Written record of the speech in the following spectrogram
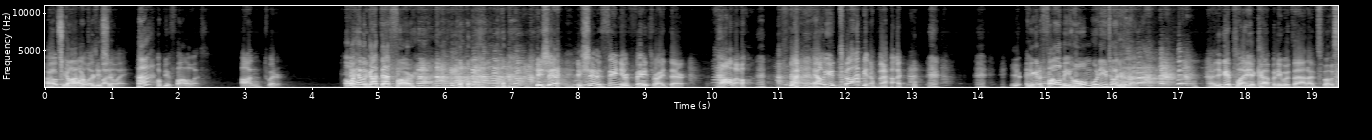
I hope you Scott, follow our us, producer. by the way. Huh? Hope you follow us on Twitter. Oh, I haven't got that far. you should you should have seen your face right there. Follow. the hell are you talking about? Are you going to follow me home? What are you talking about? Uh, you get plenty of company with that, I've supposed.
